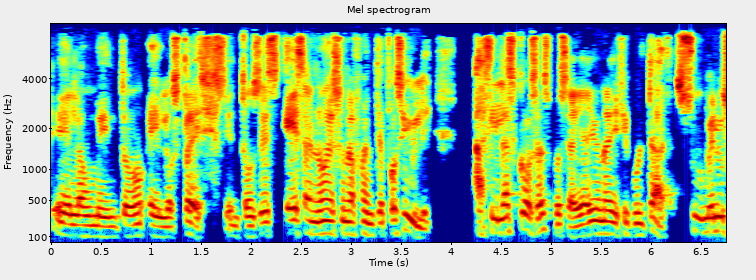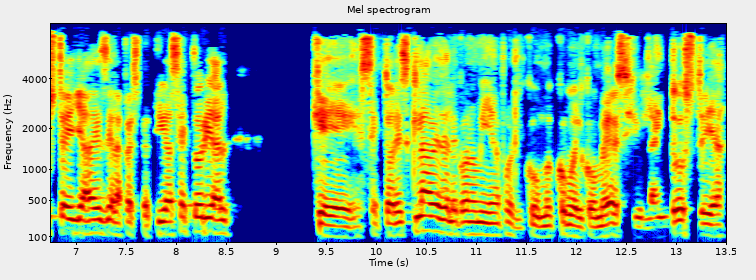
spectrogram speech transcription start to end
el aumento en los precios. Entonces, esa no es una fuente posible. así las cosas, pues ahí hay una dificultad. Súmele usted ya desde la perspectiva sectorial que sectores claves de la economía, como, como el comercio, la industria,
